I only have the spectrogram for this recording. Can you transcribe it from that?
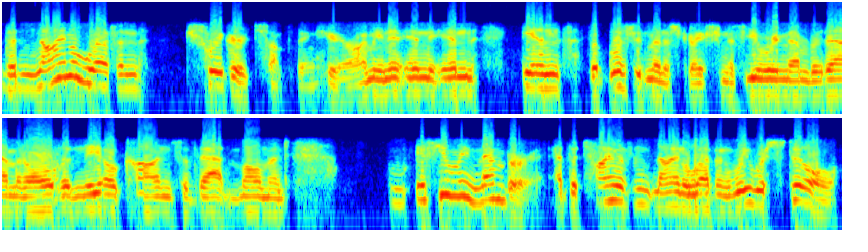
the 9/11 triggered something here. I mean, in in in the Bush administration, if you remember them and all the neocons of that moment, if you remember, at the time of 9/11, we were still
